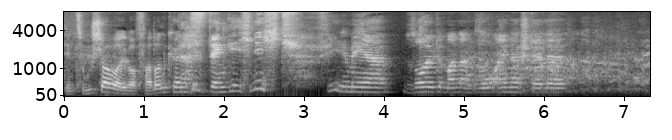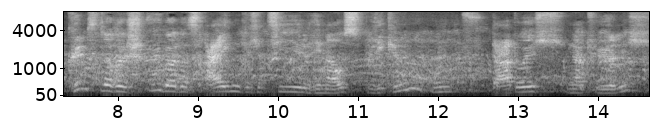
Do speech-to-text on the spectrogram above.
den Zuschauer überfordern könnte? Das denke ich nicht. Vielmehr sollte man an so einer Stelle künstlerisch über das eigentliche Ziel hinausblicken und dadurch natürlich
